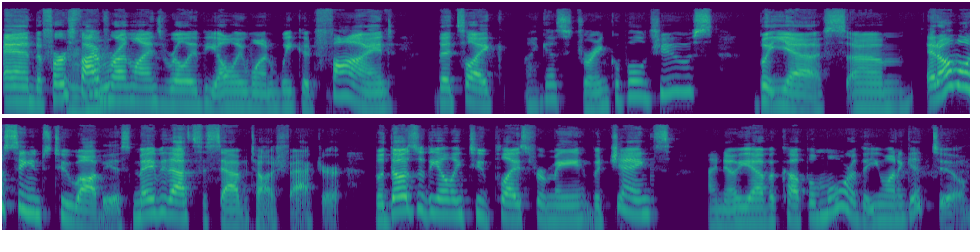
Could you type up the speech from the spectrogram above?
And the 1st Mhm. five run line's really the only one we could find that's like, I guess, drinkable juice. But yes, um, it almost seems too obvious. Maybe that's the sabotage factor. But those are the only two plays for me. But Jenks, I know you have a couple more that you want to get to.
